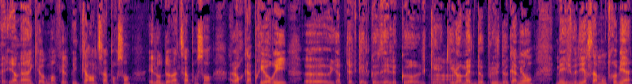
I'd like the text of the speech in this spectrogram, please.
Ben, il y en a un qui a augmenté le prix de 45% et l'autre de 25%. Alors qu'a priori, euh, il y a peut-être quelques ah. kilomètres de plus de camions, mais je veux dire, ça montre bien.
